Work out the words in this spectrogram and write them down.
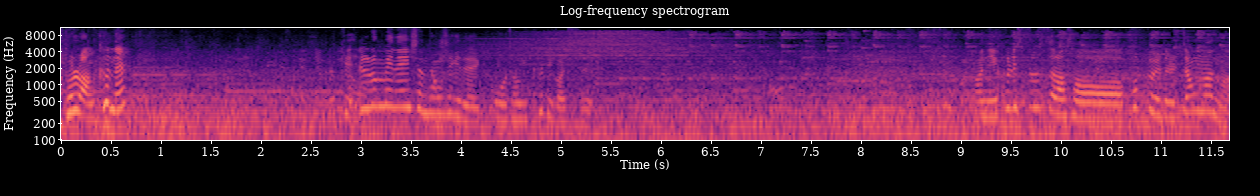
별로 안 크네. 이렇게 일루미네이션 장식이 되어 있고 저기 트리가 있어요. 아니 크리스마스라서 커플들이 짱 많아.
